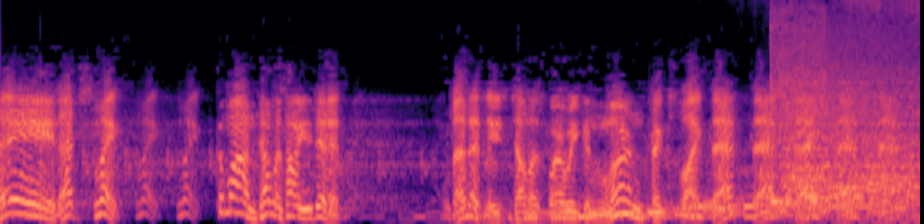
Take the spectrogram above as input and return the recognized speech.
Hey, that's slick. Come on, tell us how you did it. Then at least tell us where we can learn tricks like that. That, that, that, that, that,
